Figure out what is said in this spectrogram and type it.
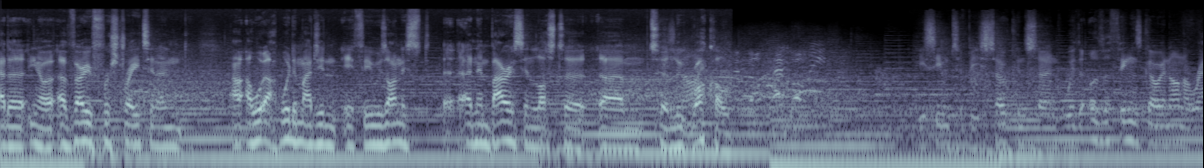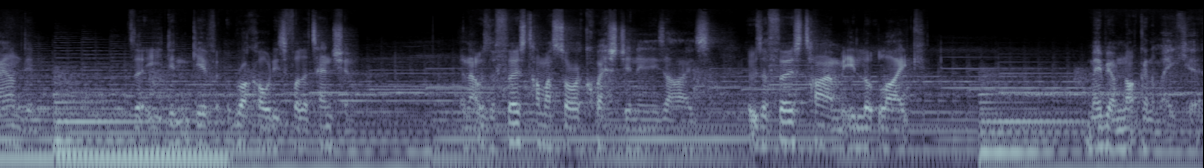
Had a you know a very frustrating and I, I would- imagine if he was honest an embarrassing loss to um, to Luke Rockhold. He seemed to be so concerned with other things going on around him that he didn't give Rockhold his full attention. And that was the first time I saw a question in his eyes. It was the first time he looked like maybe I'm not going to make it.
